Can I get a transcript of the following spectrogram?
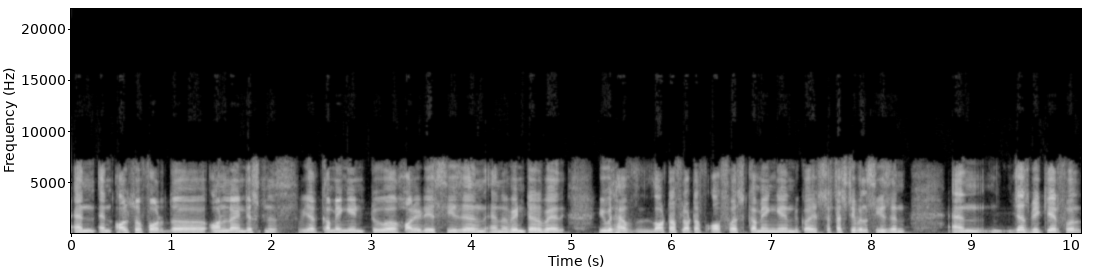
And and also for the online listeners we are coming into a holiday season and a winter where you will have lot of lot of offers coming in because it's a festival season. And just be careful.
